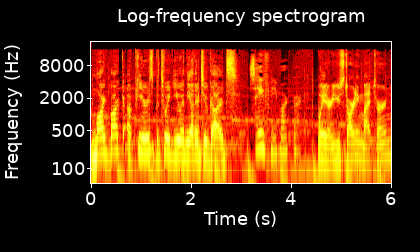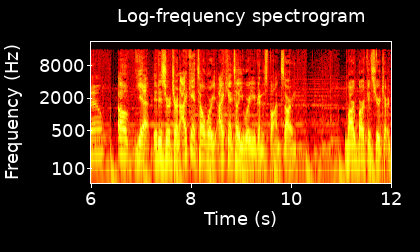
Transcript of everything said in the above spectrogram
Margbark appears between you and the other two guards. Save me, Margbark. Wait, are you starting my turn now? Oh yeah, it is your turn. I can't tell where I can't tell you where you're going to spawn. Sorry, Margbark, it's your turn.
